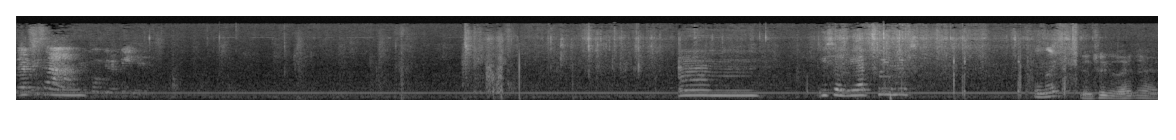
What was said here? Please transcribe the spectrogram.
Next time you're gonna get a beating. Um, you said you have tweezers? Mm-hmm. The truth right there.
